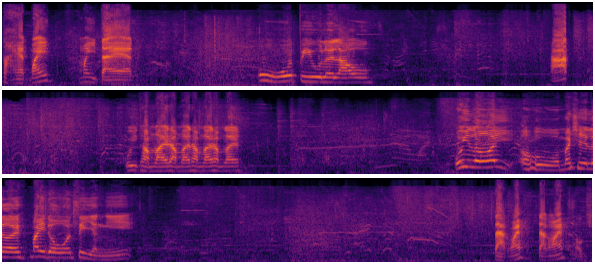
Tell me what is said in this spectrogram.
แตกไหมไม่แตก โอ้ยปิวเลยเราชัดอุ้ยทำไรทำไรทำไรทำไรอุ้ยเลยโอ้โหไม่ใช่เลยไม่โดนสิอย่างนี้ แตกไหมแตกไหมโอเค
